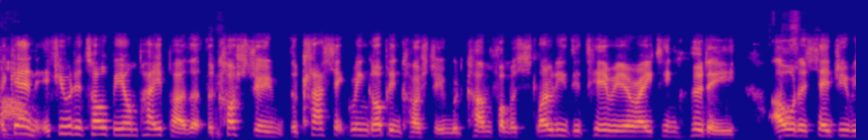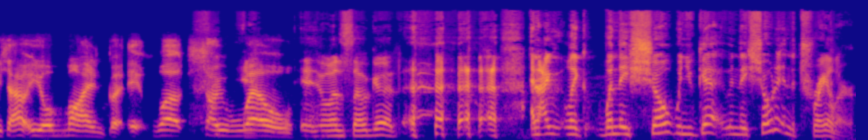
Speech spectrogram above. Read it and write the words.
Again, Um, if you would have told me on paper that the costume, the classic Green Goblin costume, would come from a slowly deteriorating hoodie, I would have said you was out of your mind. But it worked so well. It was so good. and I like when they show when you get when they showed it in the trailer,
